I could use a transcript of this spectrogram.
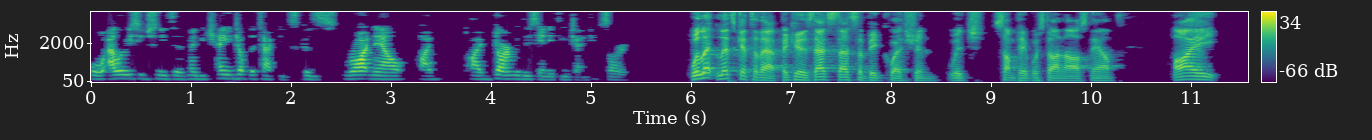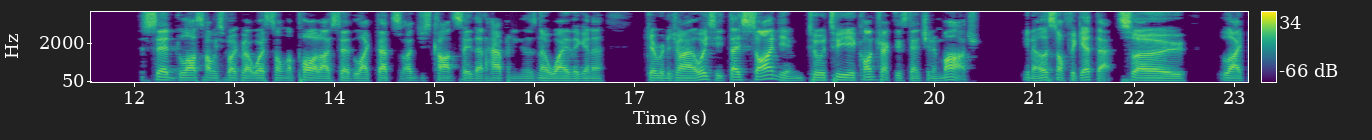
or Aloisi just needs to maybe change up the tactics because right now I I don't really see anything changing. Sorry. Well, let, let's get to that because that's that's the big question, which some people are starting to ask now. I said last time we spoke about West on the pod, I said like that's I just can't see that happening. There's no way they're gonna get rid of John Aloisi. They signed him to a two year contract extension in March. You know, let's not forget that. So like,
